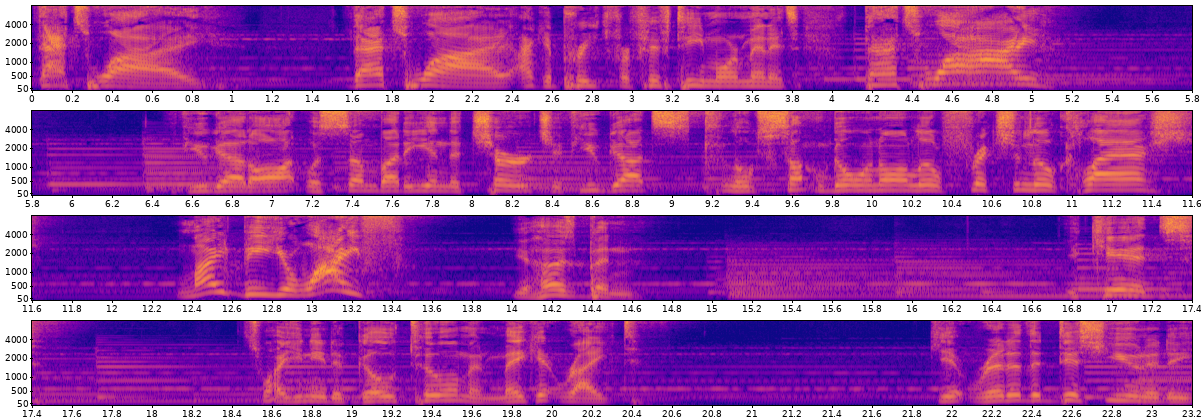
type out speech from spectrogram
That's why that's why I could preach for 15 more minutes. That's why if you got aught with somebody in the church, if you got little, something going on, a little friction, a little clash, might be your wife, your husband, your kids. That's why you need to go to them and make it right. Get rid of the disunity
